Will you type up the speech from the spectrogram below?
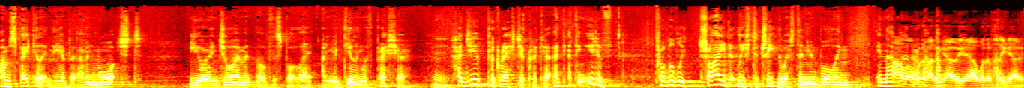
I'm speculating here, but having watched your enjoyment of the spotlight and you're dealing with pressure, Hmm. had you progressed your cricket, I, I think you'd have probably tried at least to treat the West Indian bowling in that Oh, manner. I would have had a go. Yeah, I would have had a go.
